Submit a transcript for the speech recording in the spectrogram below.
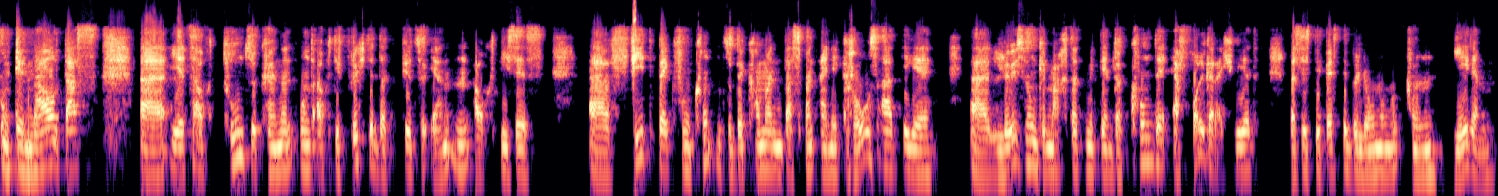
Und genau das äh, jetzt auch tun zu können und auch die Früchte dafür zu ernten, auch dieses äh, Feedback vom Kunden zu bekommen, dass man eine großartige äh, Lösung gemacht hat, mit dem der Kunde erfolgreich wird, das ist die beste Belohnung von jedem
